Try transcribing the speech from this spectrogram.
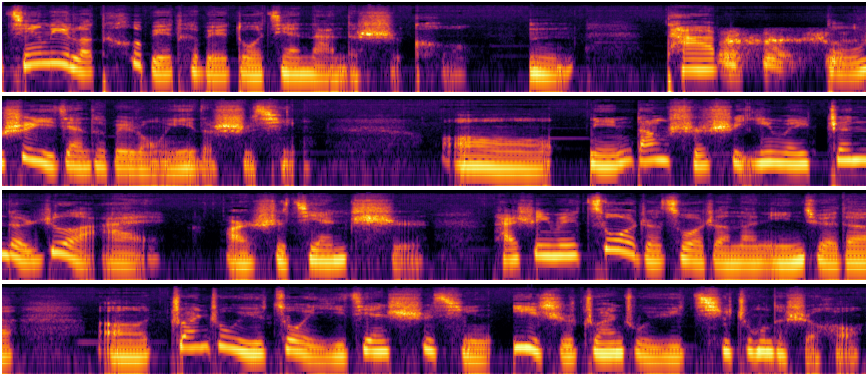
经历了特别特别多艰难的时刻。嗯，它 不是一件特别容易的事情。哦，您当时是因为真的热爱而是坚持，还是因为做着做着呢？您觉得，呃，专注于做一件事情，一直专注于其中的时候，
